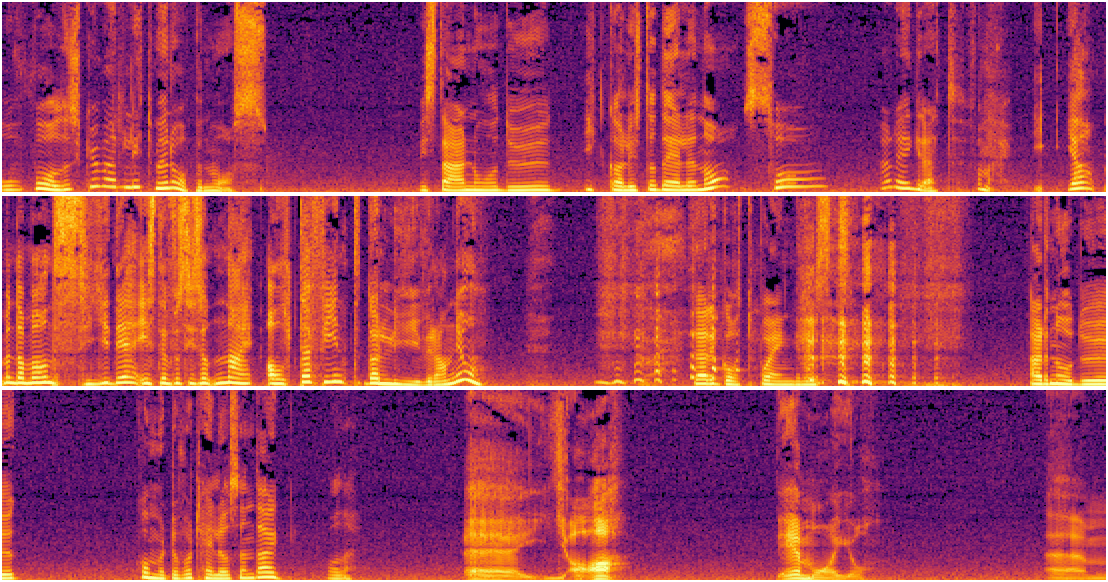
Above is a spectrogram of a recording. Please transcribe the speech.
og Våle skulle være litt mer åpen med oss. Hvis det er noe du ikke har lyst til å dele nå, så er det greit for meg. Ja, men da må han si det, istedenfor å si sånn nei, alt er fint. Da lyver han jo. Det er et godt poeng, Gnist. Er det noe du kommer til å fortelle oss en dag, Våle? Eh, ja. Det må jeg jo. Ehm,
